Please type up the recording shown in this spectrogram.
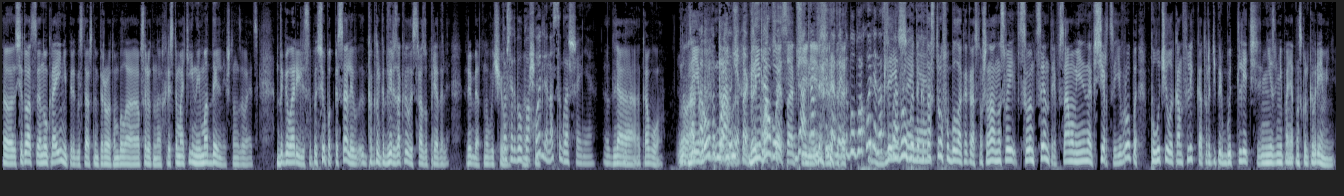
Ситуация на Украине перед государственным переворотом была абсолютно хрестоматийной и модельной, что называется. Договорились, все подписали, как только дверь закрылась, сразу предали ребят, ну вы чего? Потому что это было вообще? плохое для нас соглашение. Для ну. кого? Ну, для Европы, Трамп, нет, нет, для Европы такое сообщение. Да, Трамп всегда говорит, это было плохое для нас Для соглашение. Европы это катастрофа была как раз, потому что она на своей, в своем центре, в самом, я не знаю, в сердце Европы получила конфликт, который теперь будет тлеть не, непонятно сколько времени.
